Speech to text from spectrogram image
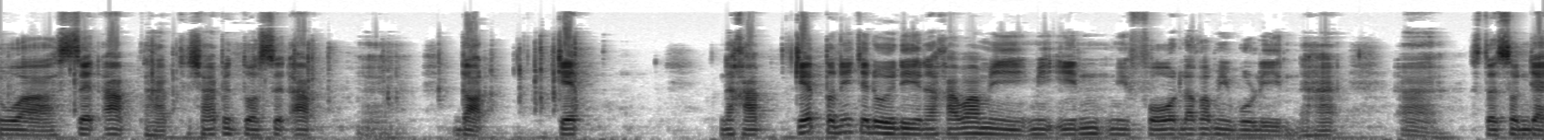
ตัว setup นะครับจะใช้เป็นตัว setup dot get นะครับ get ตัวนี้จะดูดีนะครับว่ามีมี int มี float แล้วก็มี boolean นะฮะอ่าแต่ส่วนใหญ่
